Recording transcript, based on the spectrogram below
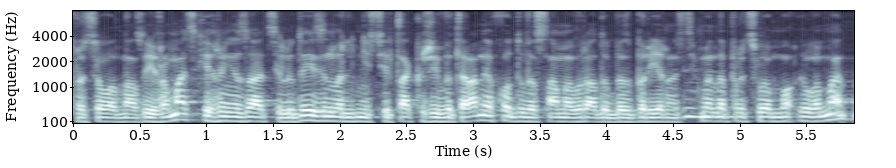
працювало в нас і громадських організацій, людей з інвалідністю, також і ветерани входили саме в раду безбар'єрності. Ми напрацювали елемент.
